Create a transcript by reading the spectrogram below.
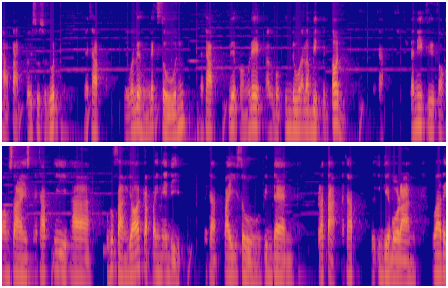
ผ่าตัดโดยสุสรุตนะครับหรือว่าเรื่องของเลขศูนย์นะครับเรื่องของเลขระบบฮินดูอาราบิกเป็นต้น และนี่คือเก่อกองไซน์นะครับที่พาคุณผู้ฟังย้อนกลับไปในอดีตนะครับไปสู่ดินแดนประตะนะครับหรืออินเดียโบราณ ว่าได้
